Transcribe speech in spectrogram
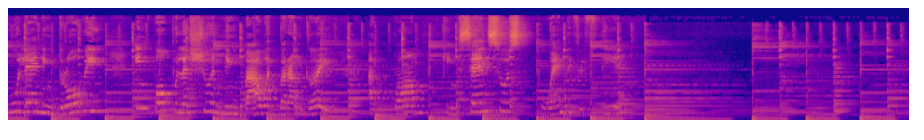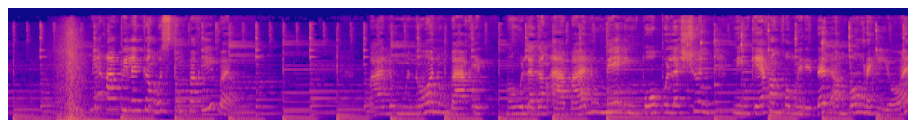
kule ning drawing ing populasyon ning bawat barangay. Agpam king census 2015. May kapilan kang ustong pakibat. Balo mo no nung bakit mahulagang abalo me ing populasyon ning kekang komunidad ampong rehiyon?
